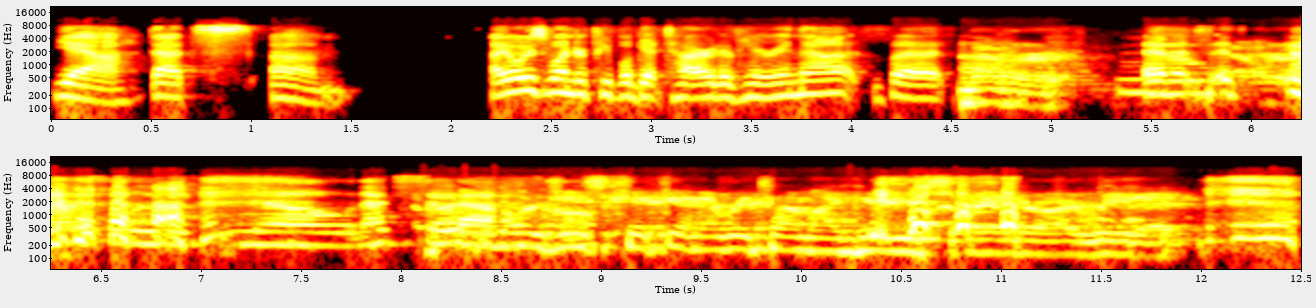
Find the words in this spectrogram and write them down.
yeah that's um, I always wonder if people get tired of hearing that, but um, never. No, and it's, it's absolutely no. That's so. Yeah. Allergies kick in every time I hear you say it or I read it.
